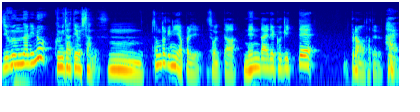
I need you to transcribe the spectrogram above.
自分なりの組み立てをしたんです。うん。その時にやっぱりそういった年代で区切って、プランを立てる。はい。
